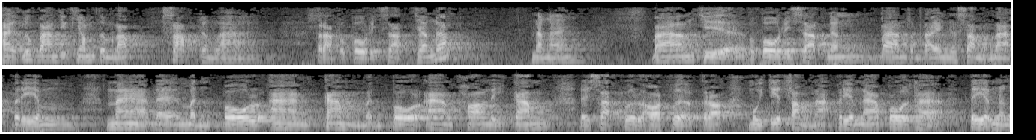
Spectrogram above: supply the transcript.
ហេតុនោះបានជាខ្ញុំសម្រាប់ សត្វទាំងឡាយប្រាប់ពពោរិស័តចឹងណាហ្នឹងហើយបានជាពពោរិស័តនឹងបានសម្ដែងនៅសមណៈព្រាមណាដែលមិនពោលអាងកម្មមិនពោលអាងផលនៃកម្មដែលសត្វធ្វើល្អធ្វើអាក្រក់មួយទៀតសមណៈព្រាមណាពោលថាទាននឹង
